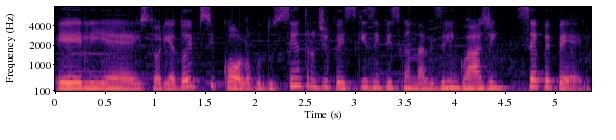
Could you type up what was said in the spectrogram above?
Ele é historiador e psicólogo do Centro de Pesquisa em Psicanálise e Linguagem, CPPL.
